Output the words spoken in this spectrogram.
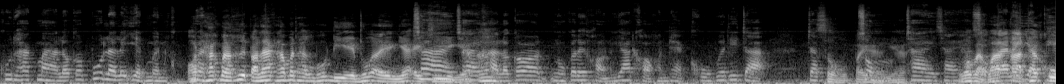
ครูทักมาแล้วก็พูดรายละเอียดเหมือนอ๋อเหมืนทักมาคือตอนแรกทักมาทางพวกดีเอ็มพวกอะไรอย่างเงี้ยไอใช่จีอย่างเงี้ยใช่อะค่ะ แล้วก็หนูก็เลยขออนุญาตขอคอนแทคครูเพื่อที่จะจะส่งไปอย่างเงี้ย ใช่ใช่ค่ะว่าแบบว่าส่งรยละอะเอียดถ้าครู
